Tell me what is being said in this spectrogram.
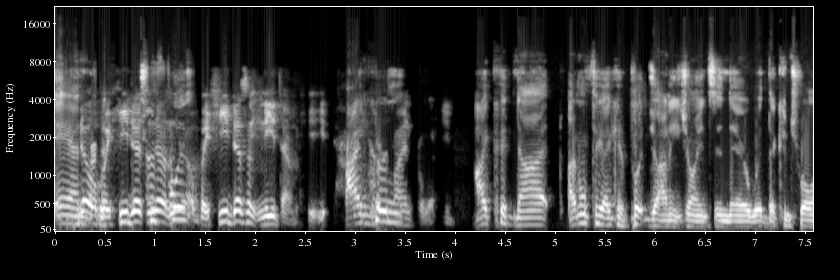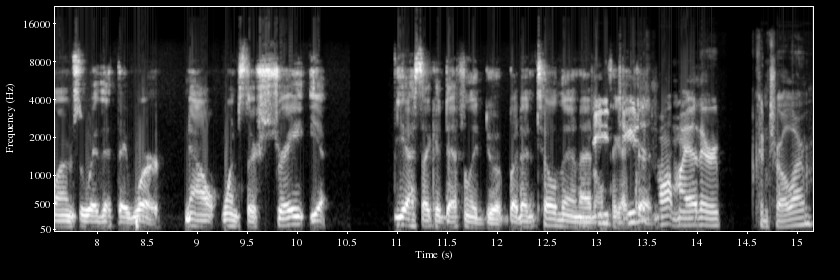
and no, but he doesn't. No, no, no, but he doesn't need them. He, I couldn't- fine for what he. I could not. I don't think I could put Johnny joints in there with the control arms the way that they were. Now, once they're straight, yeah, yes, I could definitely do it. But until then, I Do don't you, think do I you could. just want my other control arm?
